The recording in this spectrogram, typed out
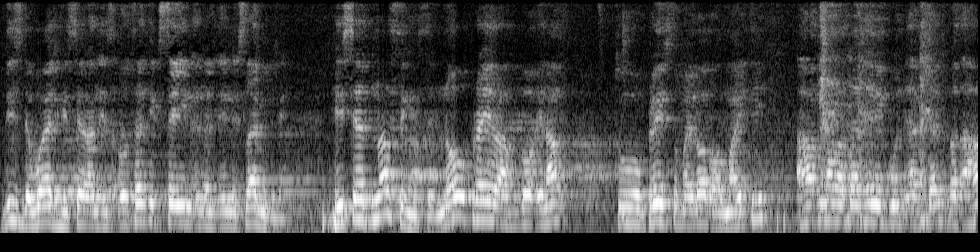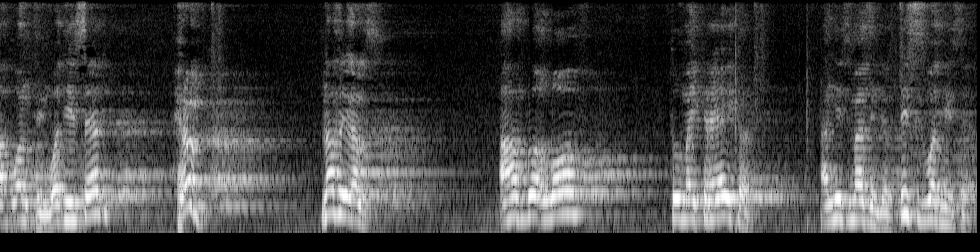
This is the word he said, and it's authentic saying in, in Islamically. He said, Nothing. He said, No prayer I've got enough to praise to my Lord Almighty. I have never done any good action, but I have one thing. What he said? Hub. Nothing else. I have got love to my Creator and His Messenger. This is what he said.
